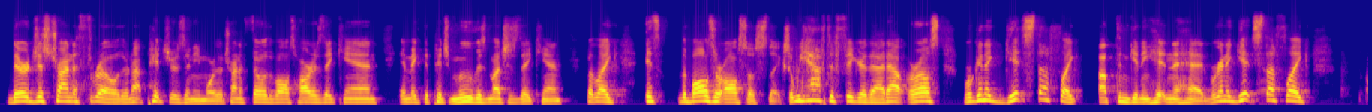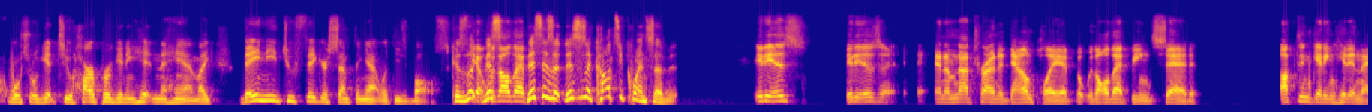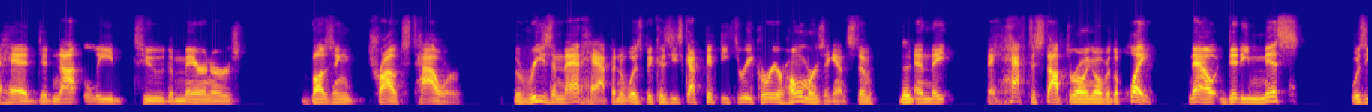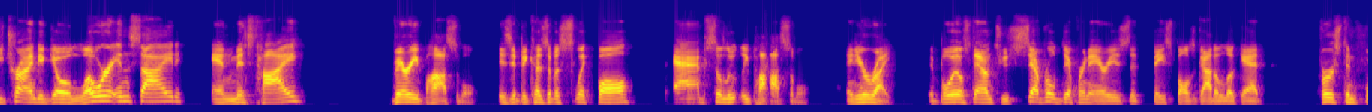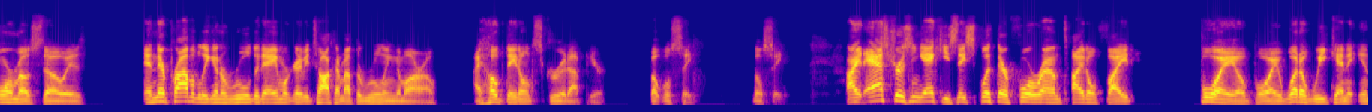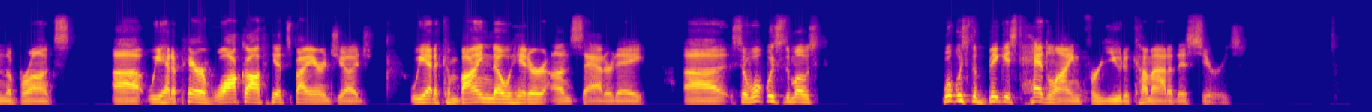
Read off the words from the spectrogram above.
they're just trying to throw. They're not pitchers anymore. They're trying to throw the ball as hard as they can and make the pitch move as much as they can. But like it's the balls are also slick. So we have to figure that out, or else we're gonna get stuff like Upton getting hit in the head. We're gonna get stuff like which we'll get to Harper getting hit in the hand. Like they need to figure something out with these balls because look, yeah, this, all that, this is a, this is a consequence of it. It is, it is, and I'm not trying to downplay it, but with all that being said, Upton getting hit in the head did not lead to the Mariners buzzing Trout's tower. The reason that happened was because he's got 53 career homers against him, and they they have to stop throwing over the plate. Now, did he miss? Was he trying to go lower inside? and missed high? Very possible. Is it because of a slick ball? Absolutely possible. And you're right. It boils down to several different areas that baseball's got to look at. First and foremost, though, is, and they're probably going to rule today, and we're going to be talking about the ruling tomorrow. I hope they don't screw it up here, but we'll see. We'll see. All right, Astros and Yankees, they split their four round title fight. Boy, oh boy, what a weekend in the Bronx. Uh, we had a pair of walk off hits by Aaron Judge. We had a combined no hitter on Saturday. Uh, so, what was the most, what was the biggest headline for you to come out of this series?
